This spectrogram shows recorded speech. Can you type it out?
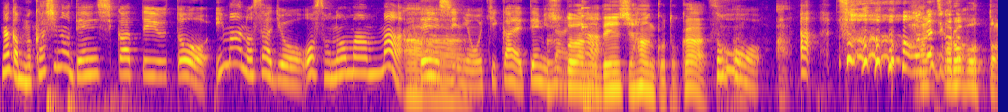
なんか昔の電子化っていうと今の作業をそのまんま電子に置き換えてみそうするとあたいなの電子ハンコとかそう。ああそう。同じこと。コロボット。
